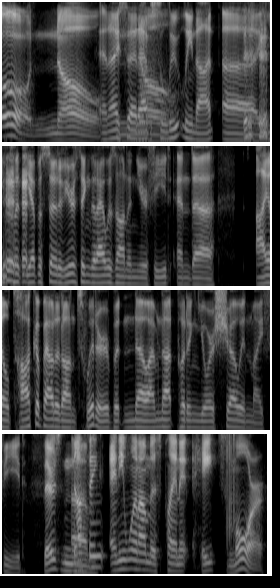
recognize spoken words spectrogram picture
Oh no! and I said, No. absolutely not. Uh, you put the episode of your thing that I was on in your feed, and uh, I'll talk about it on Twitter, but no, I'm not putting your show in my feed. There's Um, nothing anyone on this planet hates more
